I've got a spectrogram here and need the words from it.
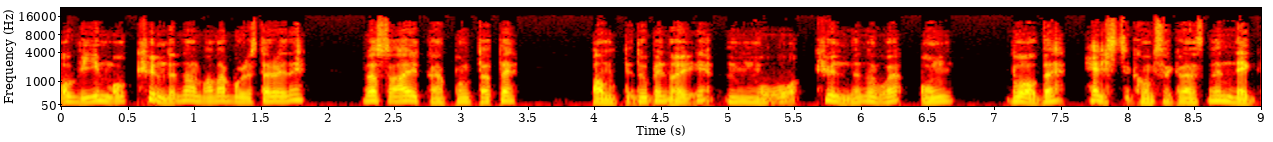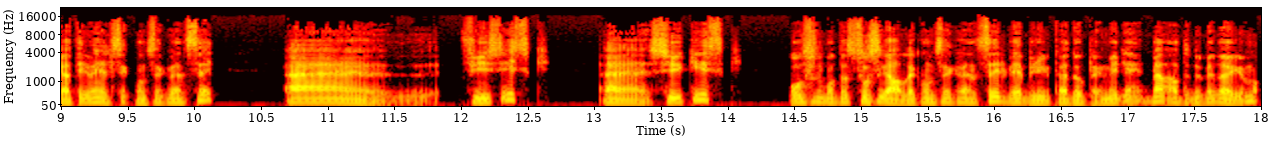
og vi må kunne noe om anabole steroider. Men så er utgangspunktet at Antidoping Norge må kunne noe om både helsekonsekvensene, negative helsekonsekvenser, eh, fysisk, eh, psykisk og så måtte sosiale konsekvenser ved bruk av dopingmidler. Men Antidoping Norge må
